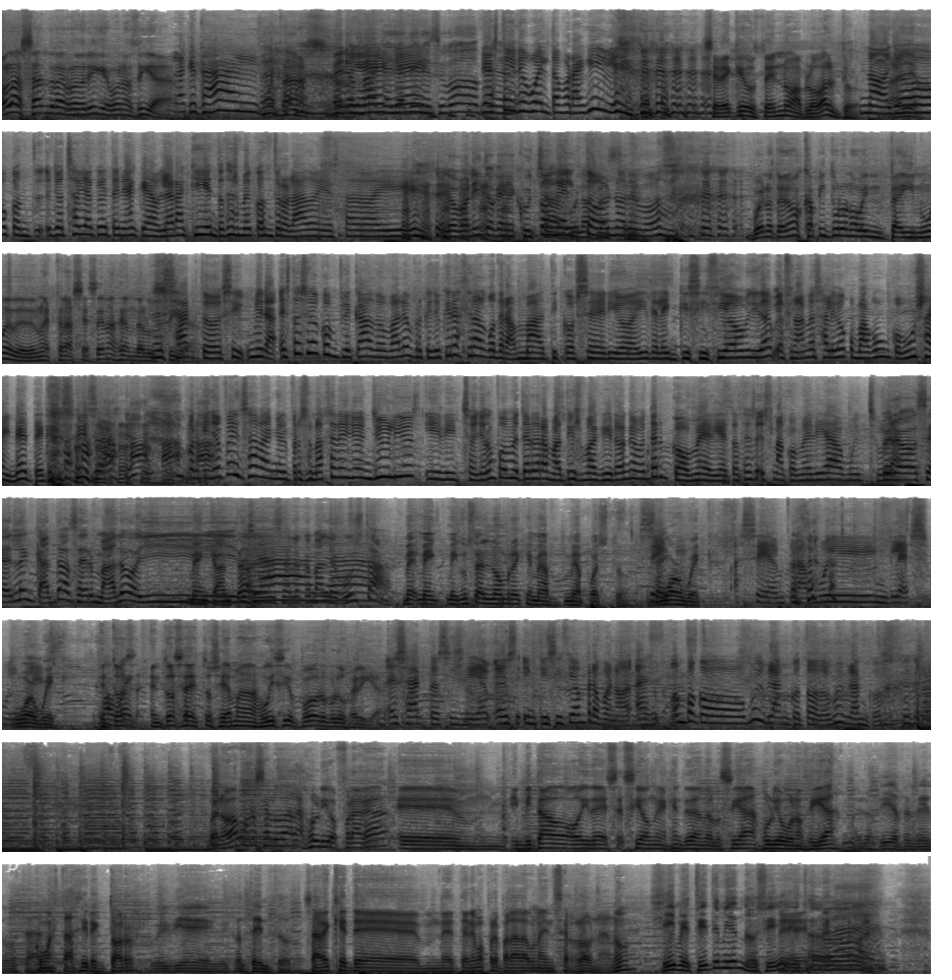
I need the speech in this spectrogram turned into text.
Hola Sandra Rodríguez, buenos días. Hola, ¿qué tal? ¿Cómo estás? Menos Bien, mal que ya bien. tiene su voz. Ya eh. estoy de vuelta por aquí, bien. Se ve que usted no habló alto. No, yo, yo sabía que hoy tenía que hablar aquí, entonces me he controlado y he estado ahí Lo bonito que es escuchar. con el tono frase. de voz. Bueno, tenemos capítulo 99 de nuestras escenas de Andalucía. Exacto, sí. Mira, esto ha sido complicado, ¿vale? Porque yo quería hacer algo dramático, serio, ahí de la Inquisición y, al final me ha salido como algo como un sainete, casi, ¿sabes? Porque yo pensaba en el personaje de John Julius y he dicho, yo no puedo meter dramatismo aquí, tengo que meter comedia. Entonces es una comedia muy chula. Pero o sea, a él le encanta ser malo y Me encanta. Ya, es lo que más ya. le gusta. Me, me- me gusta el nombre que me ha, me ha puesto. Sí. Warwick. Así, en plan, muy inglés, muy inglés. Warwick. Entonces, entonces esto se llama juicio por brujería. Exacto, sí, sí, es Inquisición, pero bueno, es un poco muy blanco todo, muy blanco. Bueno, vamos a saludar a Julio Fraga, eh, invitado hoy de sesión en Gente de Andalucía. Julio, buenos días. Buenos días, Pepe, ¿cómo estás? ¿Cómo estás, director? Muy bien, muy contento. Sabes que te, eh, tenemos preparada una encerrona, ¿no? Sí, me estoy temiendo, sí.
